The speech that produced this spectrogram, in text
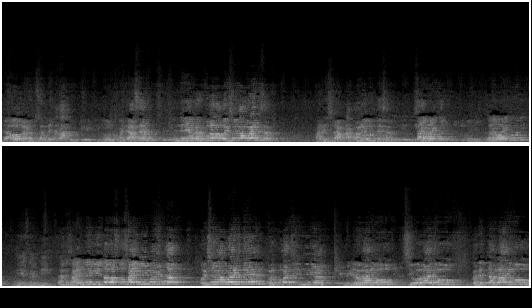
द्या हो मॅडम सर देता का दोन रुपये द्या सर इंजिनियर घरकुलाला पैसे मागू राहिले सर आणि स्लॅब टाकला नाही म्हणते सर साहेब आहे का साहेब आहे का म्हणे? नाही साहेब मी आणि साहेब नाही मी इथं बसतो साहेब मी पर्यंत पैसे मागू राहिले ते घरकुलाचे इंजिनियर व्हिडिओला देऊ सीओला देऊ कलेक्टरला देऊ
